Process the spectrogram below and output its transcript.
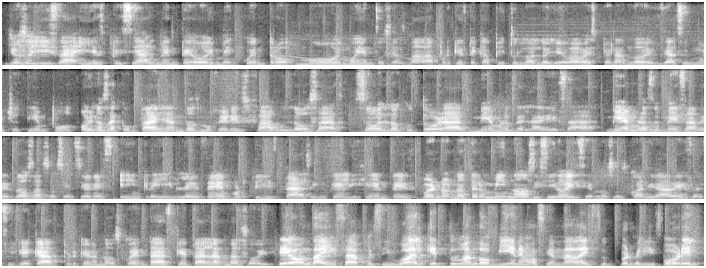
Yo soy Isa y especialmente hoy me encuentro muy, muy entusiasmada porque este capítulo lo llevaba esperando desde hace mucho tiempo. Hoy nos acompañan dos mujeres fabulosas, son locutoras, miembros de la ESA, miembros de mesa de dos asociaciones increíbles, deportistas, inteligentes. Bueno, no termino si sigo diciendo sus cualidades, así que Kat, ¿por qué no nos cuentas qué tal andas hoy? ¿Qué onda, Isa? Pues igual que tú ando bien emocionada y súper feliz por el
